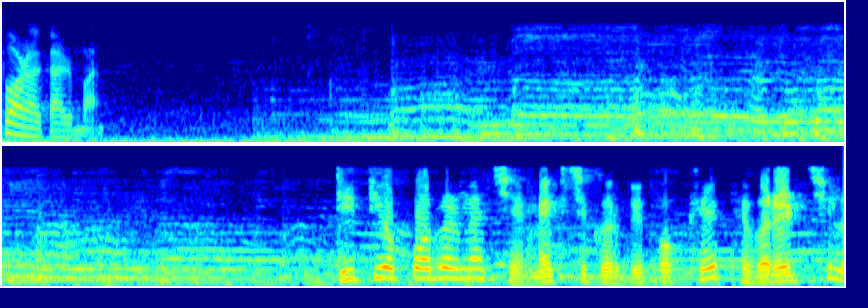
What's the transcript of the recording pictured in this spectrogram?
পরাগারমান দ্বিতীয় পর্বের ম্যাচে মেক্সিকোর বিপক্ষে ফেভারিট ছিল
